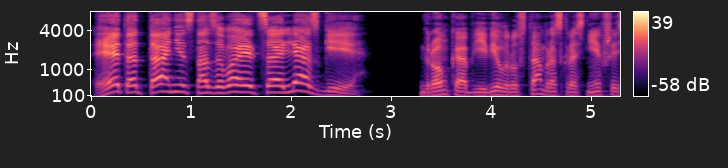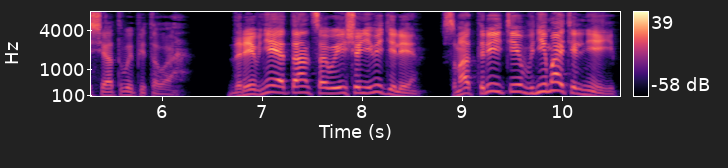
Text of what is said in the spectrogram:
«Этот танец называется лязги!» Громко объявил Рустам, раскрасневшийся от выпитого. «Древнее танца вы еще не видели! Смотрите внимательней!»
